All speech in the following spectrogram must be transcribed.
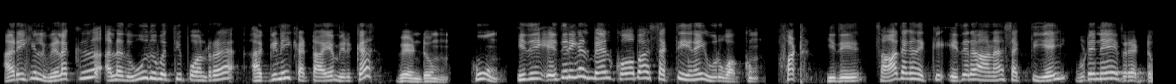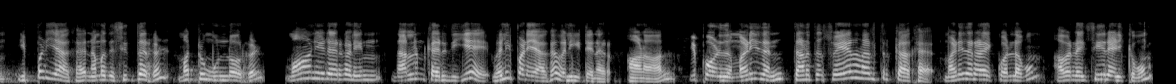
அருகில் விளக்கு அல்லது ஊதுபத்தி போன்ற அக்னி கட்டாயம் இருக்க வேண்டும். ஹூம். இது எதிரிகள் மேல் கோப சக்தியினை உருவாக்கும். ஃபட். இது சாதகனுக்கு எதிரான சக்தியை உடனே விரட்டும். இப்படியாக நமது சித்தர்கள் மற்றும் முன்னோர்கள் மானிடர்களின் நலன் கருதியே வெளிப்படையாக வெளியிட்டனர். ஆனால் இப்பொழுது மனிதன் தனது சுயநலத்திற்காக மனிதர்களை கொல்லவும் அவர்களை சீரழிக்கவும்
